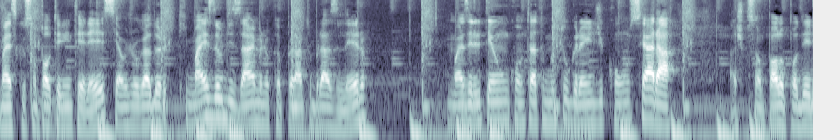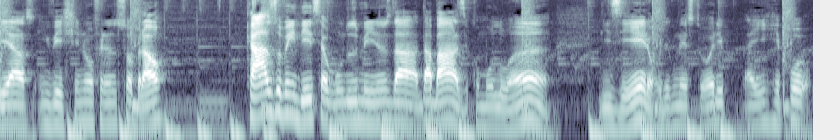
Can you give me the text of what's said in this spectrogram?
mas que o São Paulo teria interesse. É o jogador que mais deu desarme no Campeonato Brasileiro, mas ele tem um contrato muito grande com o Ceará. Acho que o São Paulo poderia investir no Fernando Sobral caso vendesse algum dos meninos da, da base, como o Luan, Liseiro, Rodrigo Nestor, e aí repo,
